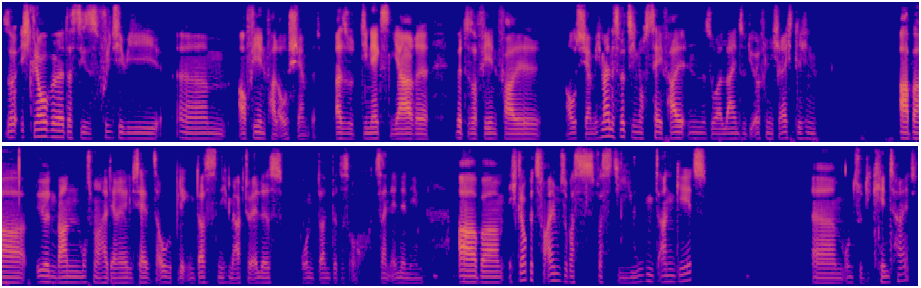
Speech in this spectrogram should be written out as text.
So, ich glaube, dass dieses Free TV ähm, auf jeden Fall aussterben wird. Also die nächsten Jahre wird es auf jeden Fall aussterben. Ich meine, es wird sich noch safe halten, so allein so die öffentlich-rechtlichen. Aber irgendwann muss man halt der Realität ins Auge blicken, dass es nicht mehr aktuell ist und dann wird es auch sein Ende nehmen. Aber ich glaube jetzt vor allem so was, was die Jugend angeht ähm, und so die Kindheit,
